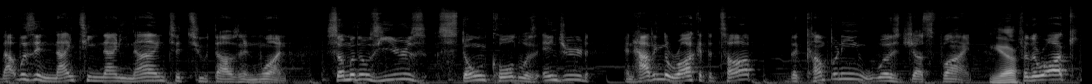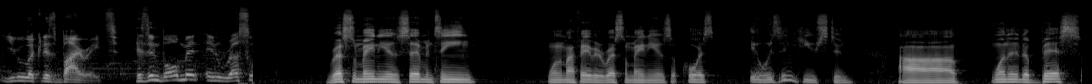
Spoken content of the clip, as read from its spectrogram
that was in 1999 to 2001. Some of those years, Stone Cold was injured, and having The Rock at the top, the company was just fine. Yeah. For The Rock, you look at his buy rates. His involvement in Wrestle WrestleMania 17, one of my favorite WrestleManias. Of course, it was in Houston. Uh, one of the best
